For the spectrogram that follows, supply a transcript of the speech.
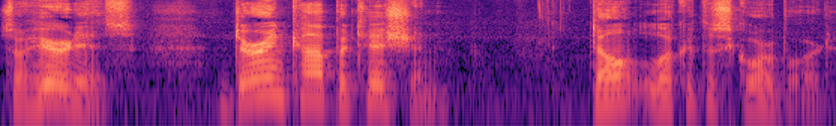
So here it is. During competition, don't look at the scoreboard.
